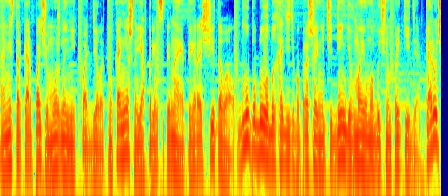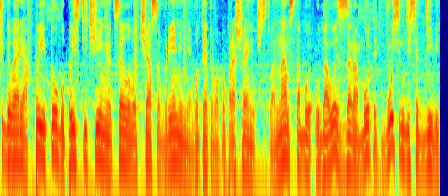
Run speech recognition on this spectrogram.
А мистер Карпачо можно ник подделать делать. Ну конечно, я в принципе на это и рассчитывал. Глупо было бы ходить и попрошайничать деньги в моем обычном прикиде. Короче говоря, по итогу, по истечению целого часа времени вот этого попрошайничества, нам с тобой удалось заработать 89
